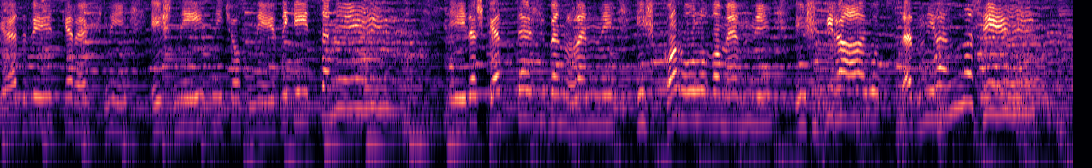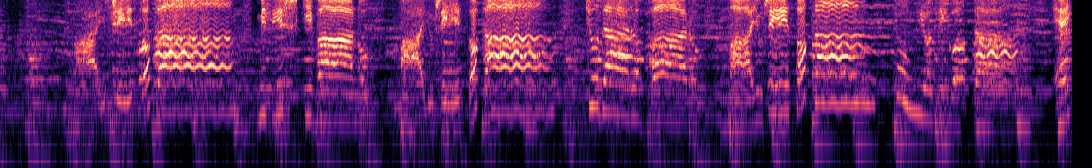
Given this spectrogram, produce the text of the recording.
Kedvét keresni, és nézni, csak nézni két szemét. Édes kettesben lenni, és karolva menni, és virágot szedni lenne szép. Május éjszakán, mit is kívánok, május éjszakán, csodára várok, május éjszakán, szomjazik a szám. Egy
